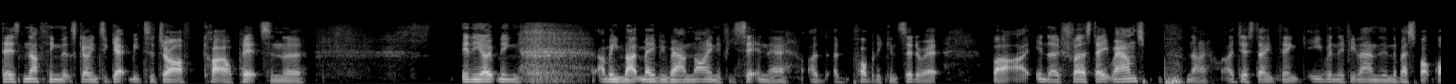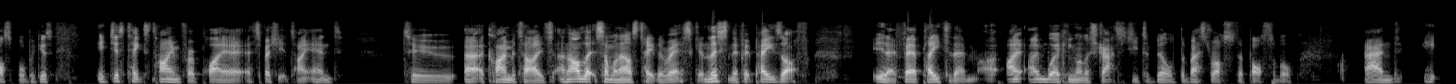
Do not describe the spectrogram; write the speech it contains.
there's nothing that's going to get me to draft Kyle Pitts in the in the opening. I mean, like maybe round nine if he's sitting there, I'd, I'd probably consider it. But in those first eight rounds, no, I just don't think. Even if he landed in the best spot possible, because it just takes time for a player, especially at tight end, to uh, acclimatize. And I'll let someone else take the risk. And listen, if it pays off, you know, fair play to them. I, I'm working on a strategy to build the best roster possible, and he,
